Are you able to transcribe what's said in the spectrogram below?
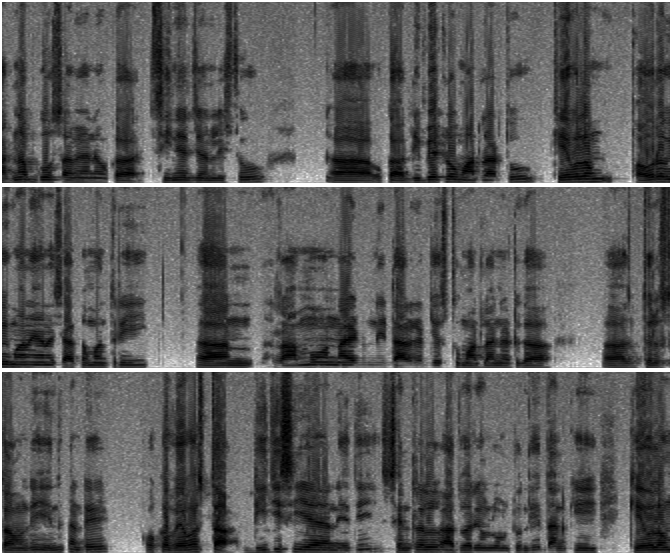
అర్నబ్ గోస్వామి అనే ఒక సీనియర్ జర్నలిస్టు ఒక డిబేట్లో మాట్లాడుతూ కేవలం పౌర విమానయాన శాఖ మంత్రి రామ్మోహన్ నాయుడుని టార్గెట్ చేస్తూ మాట్లాడినట్టుగా తెలుస్తూ ఉంది. ఎందుకంటే ఒక వ్యవస్థ డీజీసీఏ అనేది సెంట్రల్ ఆధ్వర్యంలో ఉంటుంది. దానికి కేవలం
